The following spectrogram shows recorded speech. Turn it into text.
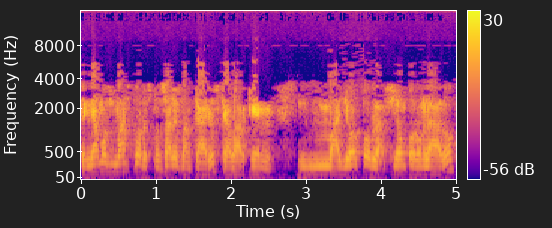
tengamos más corresponsales bancarios que abarquen mayor población por un lado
